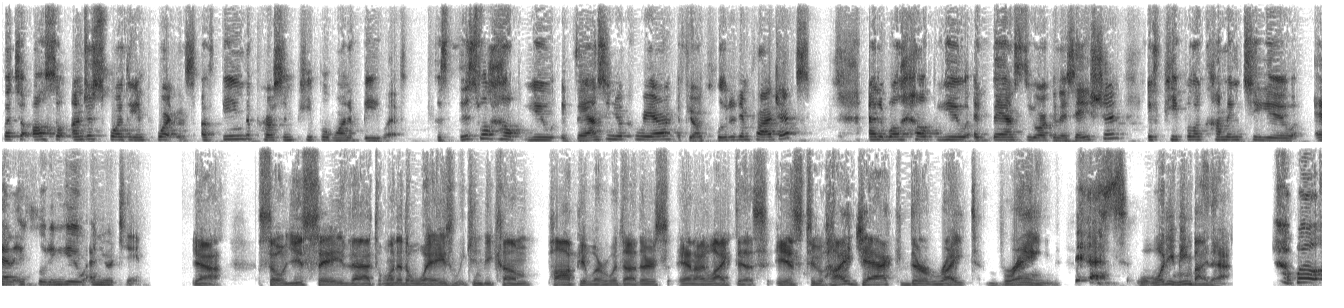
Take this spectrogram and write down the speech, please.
but to also underscore the importance of being the person people want to be with. Because this will help you advance in your career if you're included in projects and it will help you advance the organization if people are coming to you and including you and your team. Yeah. So you say that one of the ways we can become popular with others, and I like this, is to hijack their right brain. Yes. What do you mean by that? Well,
